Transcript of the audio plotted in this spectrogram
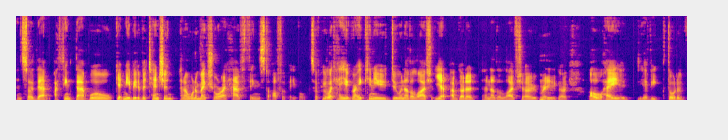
And so that, I think that will get me a bit of attention and I want to mm-hmm. make sure I have things to offer people. So if people are like, Hey, you're great. Can you do another live show? Yep. I've got a, another live show ready mm-hmm. to go. Oh, hey, have you thought of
